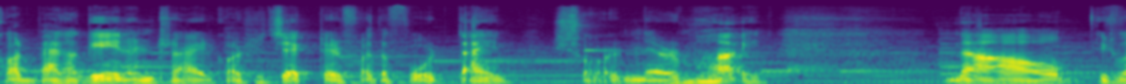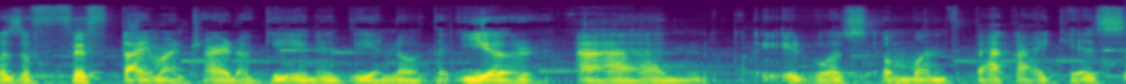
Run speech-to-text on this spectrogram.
got back again and tried, got rejected for the fourth time. Sure, never mind. Now, it was the fifth time I tried again at the end of the year, and it was a month back, I guess,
